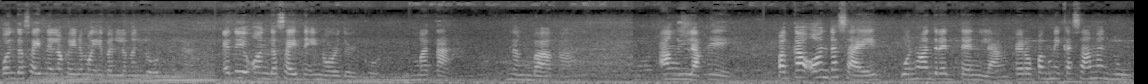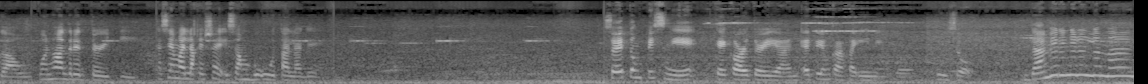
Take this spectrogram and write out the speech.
on the side na lang kayo ng mga ibang laman loob nila. Ito yung on the side na in order ko. Mata ng baka. Ang laki. Pagka on the side, 110 lang. Pero pag may kasamang lugaw, 130. Kasi malaki siya, isang buo talaga eh. So, itong pisngi, kay Carter yan, ito yung kakainin ko. Puso. Dami rin nilang laman.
